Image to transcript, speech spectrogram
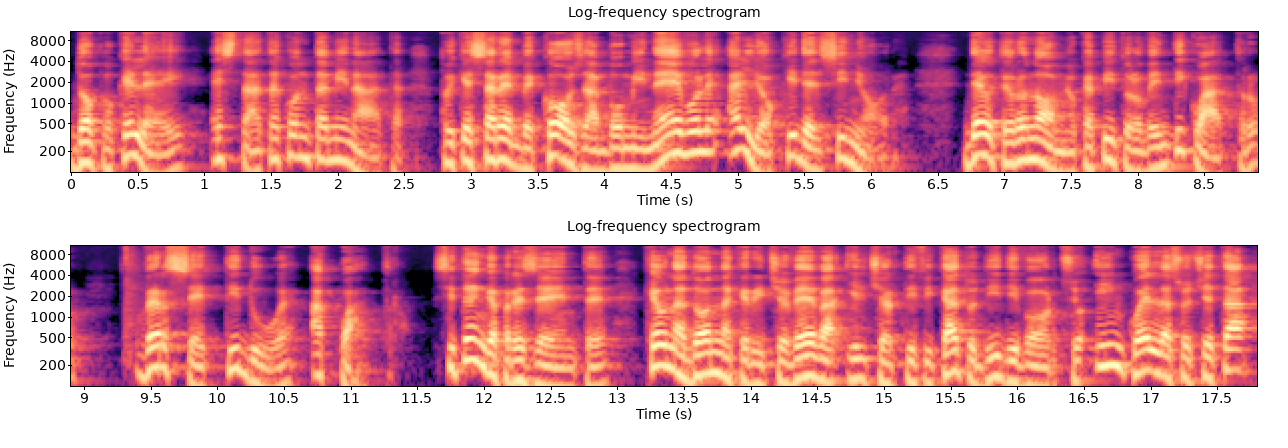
dopo che lei è stata contaminata, poiché sarebbe cosa abominevole agli occhi del Signore. Deuteronomio capitolo 24, versetti 2 a 4. Si tenga presente che una donna che riceveva il certificato di divorzio in quella società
